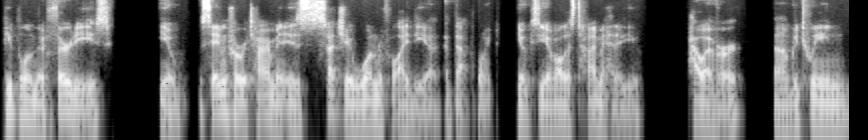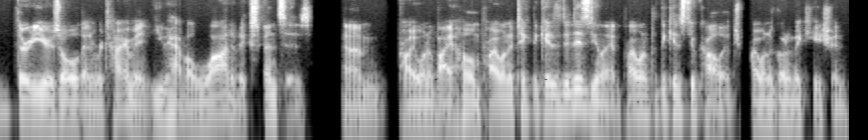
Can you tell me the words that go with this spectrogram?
people in their 30s, you know, saving for retirement is such a wonderful idea at that point, you know, because you have all this time ahead of you. However, uh, between 30 years old and retirement, you have a lot of expenses. Um, probably want to buy a home, probably want to take the kids to Disneyland, probably want to put the kids through college, probably want to go on vacation,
